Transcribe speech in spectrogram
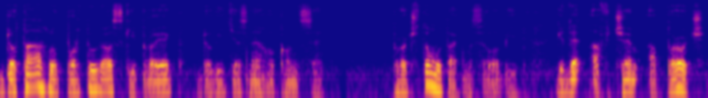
dotáhl portugalský projekt do vítězného konce. Proč tomu tak muselo být? Kde a v čem a proč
